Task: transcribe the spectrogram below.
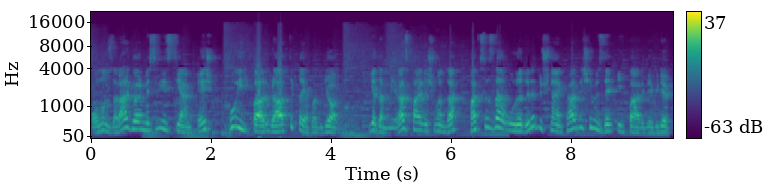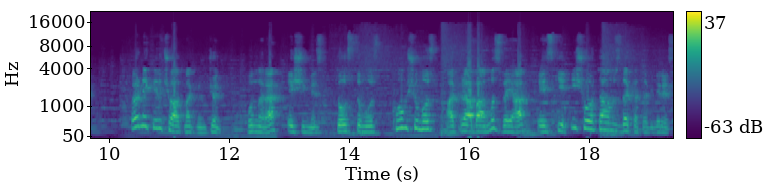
onun zarar görmesini isteyen eş bu ihbarı rahatlıkla yapabiliyor. Ya da miras paylaşımında haksızlığa uğradığını düşünen kardeşimiz de ihbar edebilir. Örnekleri çoğaltmak mümkün. Bunlara eşimiz, dostumuz, komşumuz, akrabamız veya eski iş ortağımızı da katabiliriz.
